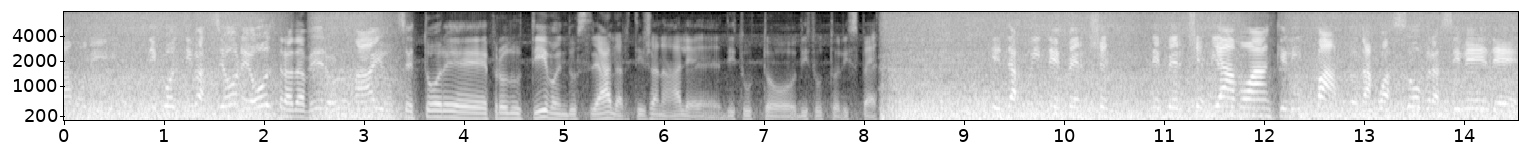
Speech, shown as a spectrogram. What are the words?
diciamo, di, di, coltivazione oltre ad avere ormai un settore produttivo, industriale, artigianale di tutto, di tutto rispetto. E da qui ne, perce ne percepiamo anche l'impatto, da qua sopra si vede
